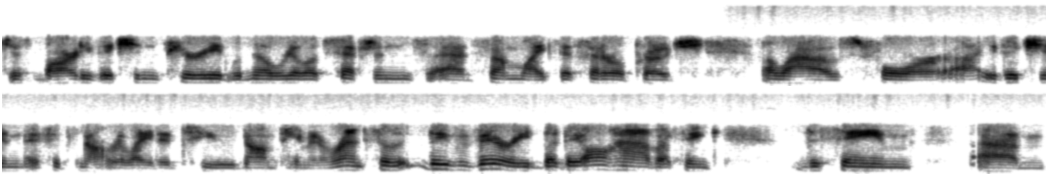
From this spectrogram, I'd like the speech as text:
just barred eviction period with no real exceptions. And some, like the federal approach, allows for uh, eviction if it's not related to non-payment of rent. So they've varied, but they all have, I think, the same um,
